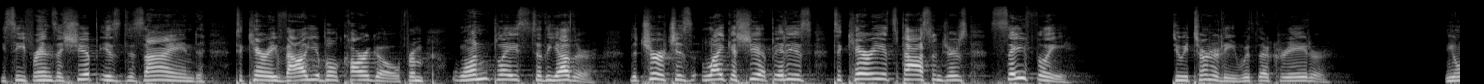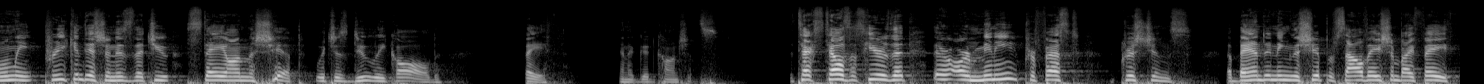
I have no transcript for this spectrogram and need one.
You see, friends, a ship is designed to carry valuable cargo from one place to the other. The church is like a ship, it is to carry its passengers safely to eternity with their Creator. The only precondition is that you stay on the ship, which is duly called faith and a good conscience. The text tells us here that there are many professed Christians abandoning the ship of salvation by faith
